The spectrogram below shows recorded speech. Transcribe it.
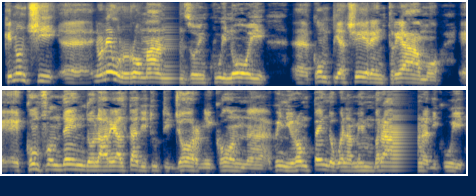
che non ci, eh, non è un romanzo in cui noi eh, con piacere entriamo eh, confondendo la realtà di tutti i giorni con, eh, quindi rompendo quella membrana di cui,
